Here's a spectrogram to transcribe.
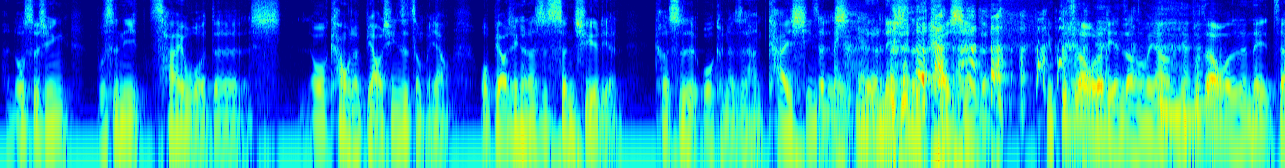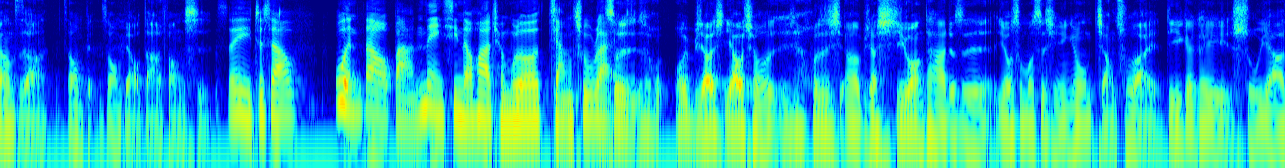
很多事情不是你猜我的，我看我的表情是怎么样，我表情可能是生气的脸，可是我可能是很开心的，内心很开心的。你不知道我的脸长什么样，你不知道我的内这样子啊，这种表这种表达方式。所以就是要问到把内心的话全部都讲出来。所以我会比较要求，或者呃比较希望他就是有什么事情用讲出来。第一个可以舒压，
